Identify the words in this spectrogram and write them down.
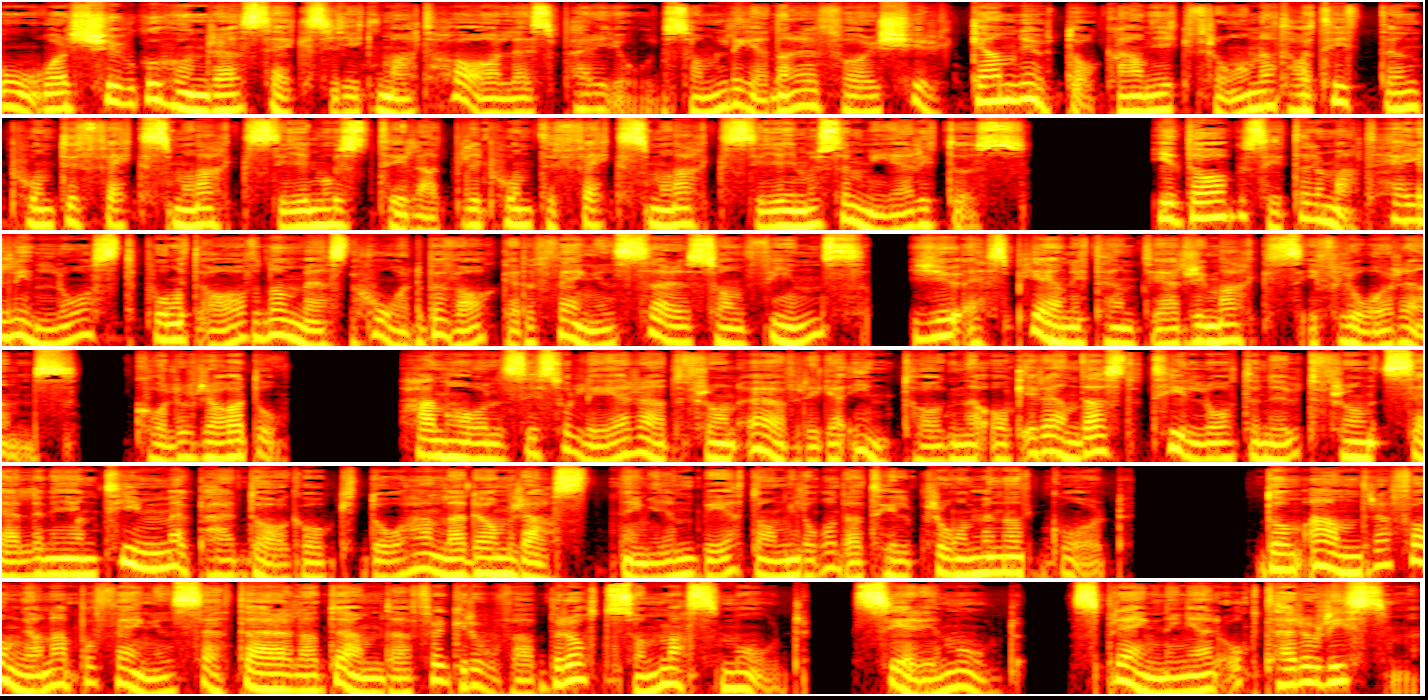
År 2006 gick Matt Hales period som ledare för kyrkan ut och han gick från att ha titeln Pontifex Maximus till att bli Pontifex Maximus Emeritus. Idag sitter Matt Hale inlåst på ett av de mest hårdbevakade fängelser som finns, US Penitentiary Max i Florens, Colorado. Han hålls isolerad från övriga intagna och är endast tillåten ut från cellen i en timme per dag och då handlar det om rastning i en betonglåda till promenadgård. De andra fångarna på fängelset är alla dömda för grova brott som massmord, seriemord, sprängningar och terrorism.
